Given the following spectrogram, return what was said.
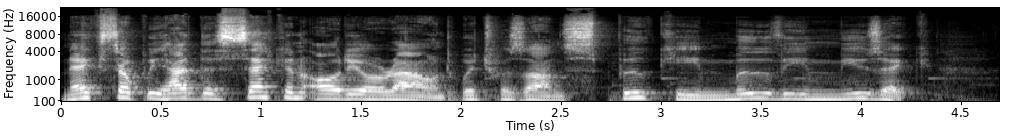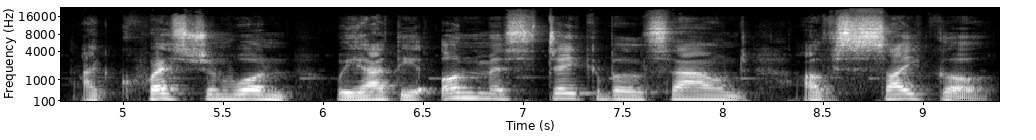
Next up, we had the second audio round, which was on spooky movie music. At question 1, we had the unmistakable sound of Psycho.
